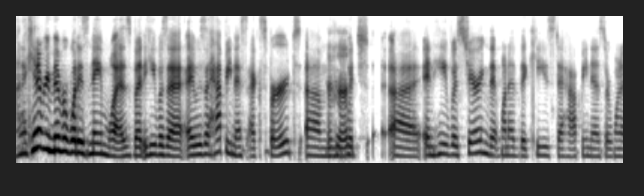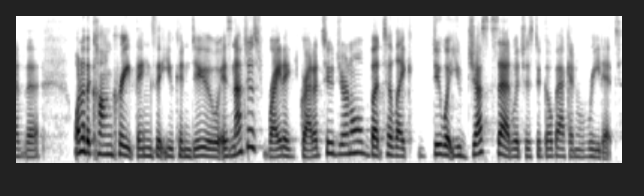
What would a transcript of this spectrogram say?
and I can't remember what his name was, but he was a it was a happiness expert, um, uh-huh. which uh, and he was sharing that one of the keys to happiness or one of the one of the concrete things that you can do is not just write a gratitude journal, but to like do what you just said, which is to go back and read it.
